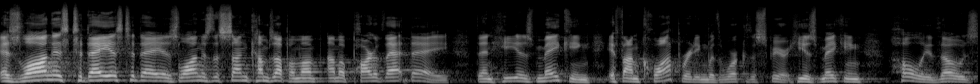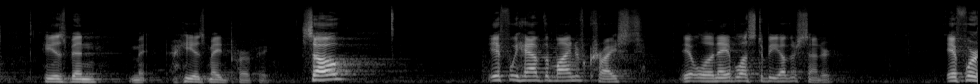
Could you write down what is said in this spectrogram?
as long as today is today, as long as the sun comes up, I'm a, I'm a part of that day, then He is making, if I'm cooperating with the work of the Spirit, He is making holy those he has been he has made perfect. So, if we have the mind of Christ, it will enable us to be other centered. If we're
